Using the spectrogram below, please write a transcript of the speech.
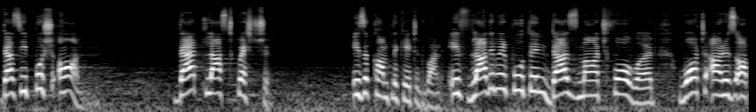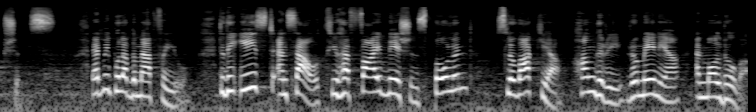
does he push on? That last question is a complicated one. If Vladimir Putin does march forward, what are his options? Let me pull up the map for you. To the east and south, you have five nations Poland, Slovakia, Hungary, Romania, and Moldova.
